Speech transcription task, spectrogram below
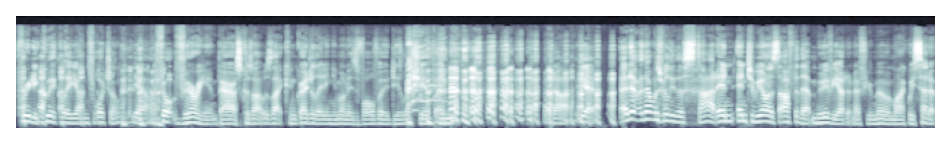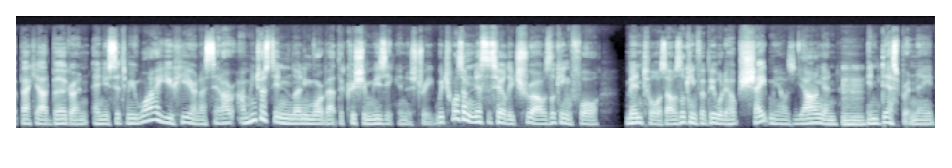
pretty quickly, unfortunately. Yeah, I felt very embarrassed because I was like congratulating him on his Volvo dealership, and but uh, yeah, and it- that was really the start. And and to be honest, after that movie, I don't know if you remember, Mike, we sat at Backyard Burger, and, and you said to me, "Why are you here?" And I said, I, "I'm interested in learning more about the Christian music industry," which wasn't necessarily true. I was looking for mentors. I was looking for people to help shape me. I was young and in desperate need.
